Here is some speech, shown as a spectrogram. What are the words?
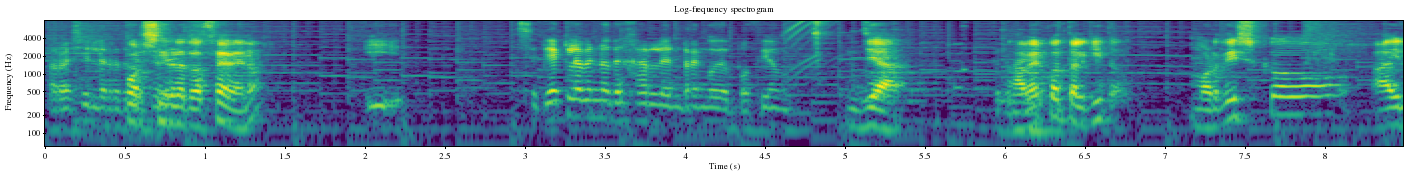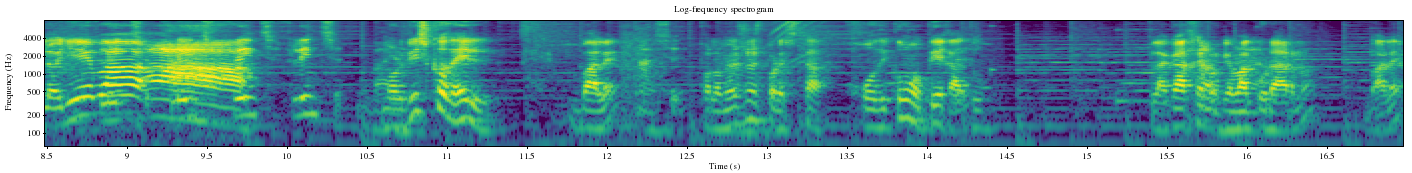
Para ver si le Por si retrocede. retrocede, ¿no? Y sería clave no dejarle en rango de poción. Ya. Pero A ver cuánto le quito. Mordisco. Ahí lo lleva. Flinch, ¡Ah! flinch, flinch, flinch. Vale. Mordisco de él. Vale. Ah, sí. Por lo menos no es por estar. Joder, cómo pega tú. Placaje Claro, porque va a curar, ¿no? Vale.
